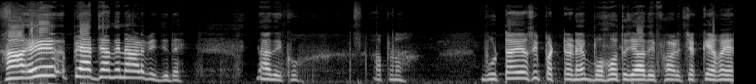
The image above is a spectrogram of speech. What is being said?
ਹਾਂ ਇਹ ਪਿਆਜ਼ਾਂ ਦੇ ਨਾਲ ਵਿਜਦਾ ਆ ਦੇਖੋ ਆਪਣਾ ਬੂਟਾ ਇਹ ਅਸੀਂ ਪੱਟਣਾ ਬਹੁਤ ਜ਼ਿਆਦਾ ਫਲ ਚੱਕਿਆ ਹੋਇਆ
